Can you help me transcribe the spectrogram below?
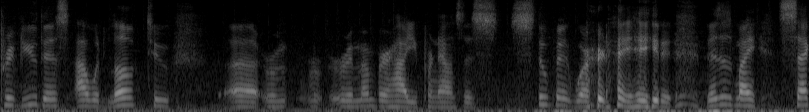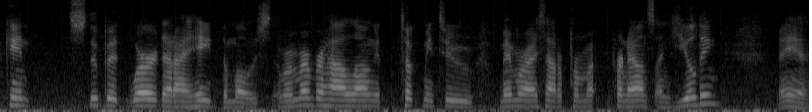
preview this, I would love to uh, rem remember how you pronounce this stupid word I hate it. This is my second stupid word that I hate the most. Remember how long it took me to memorize how to pr pronounce unyielding? Man,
